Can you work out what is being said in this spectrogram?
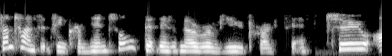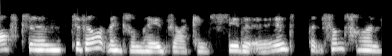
sometimes it's incremental, but there's no review process. Two, often developmental needs are considered, but sometimes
